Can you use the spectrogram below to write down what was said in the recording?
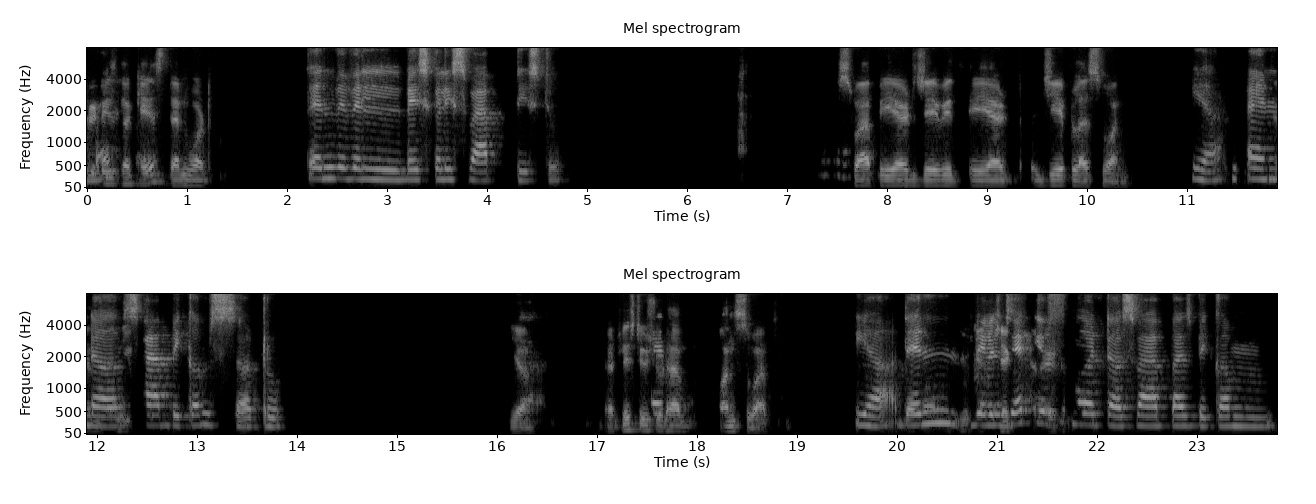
number. it is the case, then what? Then we will basically swap these two. Swap A at J with A at J plus one. Yeah, and And uh, swap becomes uh, true. Yeah. At least you should have one swap. Yeah, then they will check check if that uh, swap has become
